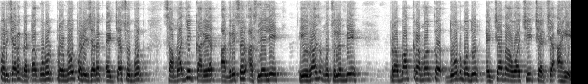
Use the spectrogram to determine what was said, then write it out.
परिचारक गटाकडून प्रणव परिचारक यांच्यासोबत सामाजिक कार्यात अग्रेसर असलेले युवराज मुचलंबे प्रभाग क्रमांक दोन मधून यांच्या नावाची चर्चा आहे.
